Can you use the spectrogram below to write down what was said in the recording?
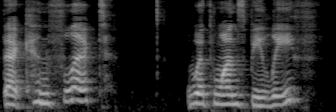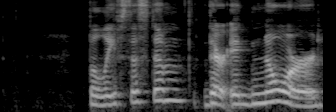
that conflict with one's belief, belief system, they're ignored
